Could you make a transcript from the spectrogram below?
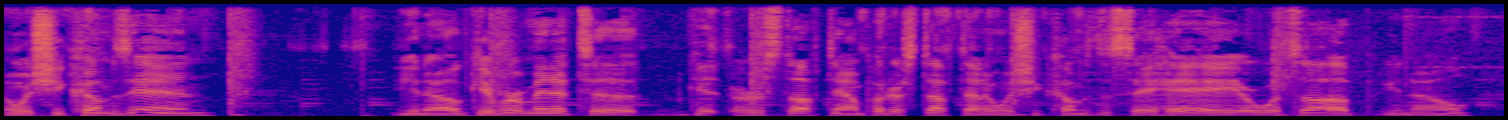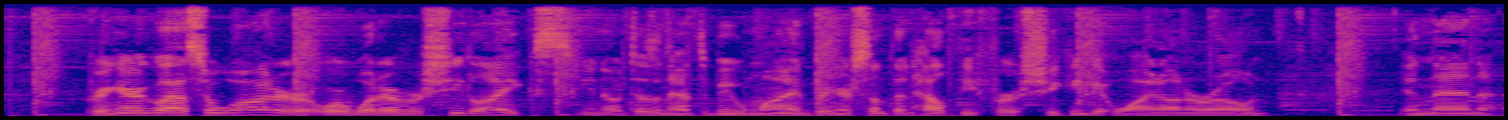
and when she comes in you know give her a minute to get her stuff down put her stuff down and when she comes to say hey or what's up you know bring her a glass of water or whatever she likes you know it doesn't have to be wine bring her something healthy first she can get wine on her own and then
